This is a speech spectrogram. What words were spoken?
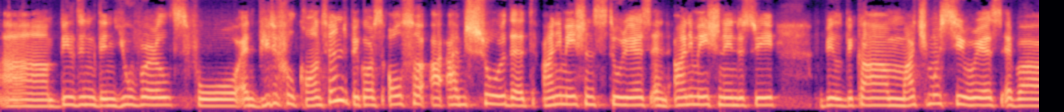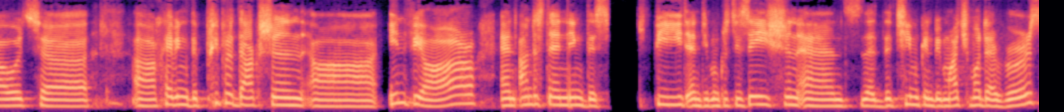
uh, building the new worlds for and beautiful content because also I, i'm sure that animation studios and animation industry will become much more serious about uh, uh, having the pre-production in VR and understanding this speed and democratization and that the team can be much more diverse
